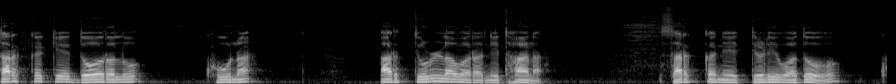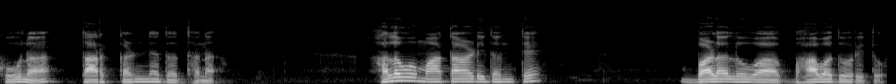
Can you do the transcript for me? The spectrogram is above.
ತರ್ಕಕ್ಕೆ ದೋರಲು ಖೂನ ಅರ್ತ್ಯುಳ್ಳವರ ನಿಧಾನ. ಸರ್ಕನೆ ತಿಳಿವದು ಖೂನ ತಾರ್ಕಣ್ಯದ ಧನ. ಹಲವು ಮಾತಾಡಿದಂತೆ ಬಳಲುವ ಭಾವದೋರಿತು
